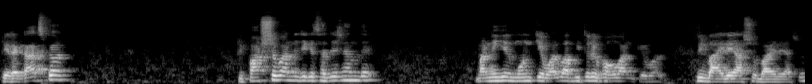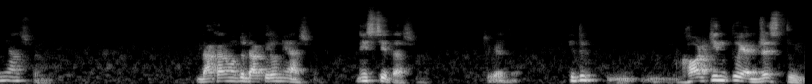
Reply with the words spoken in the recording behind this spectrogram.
তুই একটা কাজ কর। তুই পাঁচশো বার নিজেকে সাজেশন দে। বা নিজের মনকে বল বা ভিতরে ভগবানকে বল। তুই বাইরে আসো বাইরে আসো উনি আসবেন ডাকার মতো ডাকলেও উনি আসবেন নিশ্চিত আসবেন ঠিক আছে? কিন্তু ঘর কিন্তু অ্যাড্রেস তুই।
